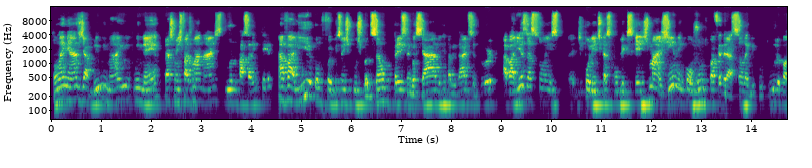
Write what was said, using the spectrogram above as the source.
Então, lá em meados de abril e maio, o IMEA praticamente faz uma análise do ano passado inteiro, avalia como foi principalmente custo de produção, preço negociado, rentabilidade do setor, avalia as ações de políticas públicas que a gente imagina em conjunto com a Federação da Agricultura, com a,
